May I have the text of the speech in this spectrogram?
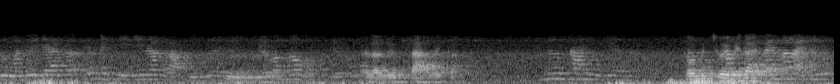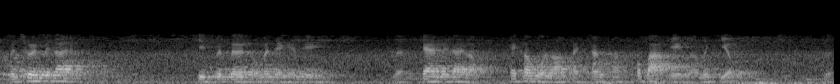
ดูมันเยอะแยะก็เอ๊ะไม่ทีนี้นั่งหลับอยู่เลยอืมเดี๋ยวก็เง่าเดี๋ยวก็เราลืมตาไว้ก่อนเรื่องตายอยู่เนี่ยนะเพราะมันช่วยไม่ได้ไปเมื่อไหร่ไม่รู้ตัวมันช่วยไม่ได้ จิตมันเดินของมันอย่างนั้นเองนะแก้ไม่ได้หรอกให้เข้าหัวเราะไปช่างเขาเขาบาปเองเราไม่เกี่ยวนะ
